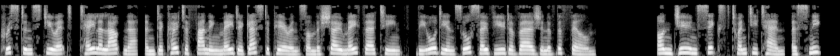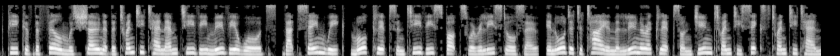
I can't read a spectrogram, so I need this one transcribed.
Kristen Stewart, Taylor Lautner, and Dakota Fanning made a guest appearance on the show May 13. The audience also viewed a version of the film. On June 6, 2010, a sneak peek of the film was shown at the 2010 MTV Movie Awards. That same week, more clips and TV spots were released also. In order to tie in the lunar eclipse on June 26, 2010,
